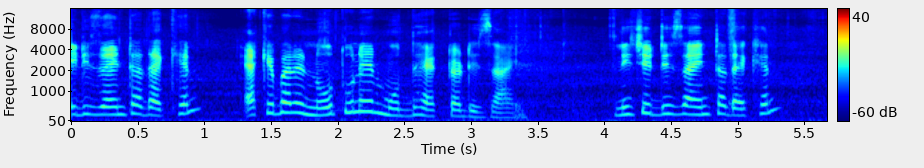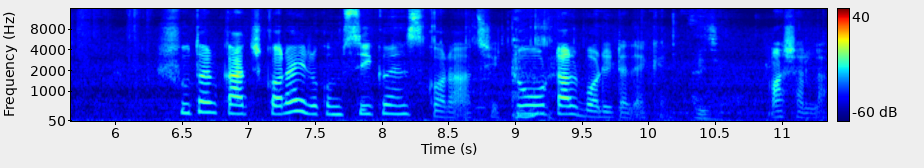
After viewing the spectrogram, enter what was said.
এই ডিজাইনটা দেখেন একেবারে নতুনের মধ্যে একটা ডিজাইন। নিচের ডিজাইনটা দেখেন সুতার কাজ করা এরকম সিকোয়েন্স করা আছে। টোটাল বডিটা দেখেন। মাশাল্লাহ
